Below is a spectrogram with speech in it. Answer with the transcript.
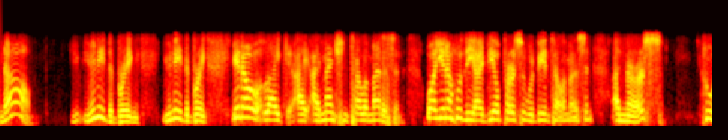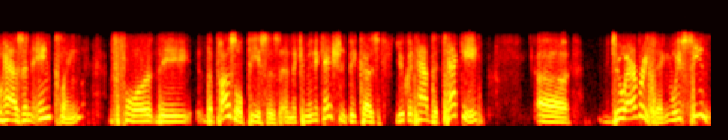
No, you, you need to bring you need to bring you know like I, I mentioned telemedicine well you know who the ideal person would be in telemedicine a nurse who has an inkling for the the puzzle pieces and the communication because you could have the techie uh, do everything. We've seen,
